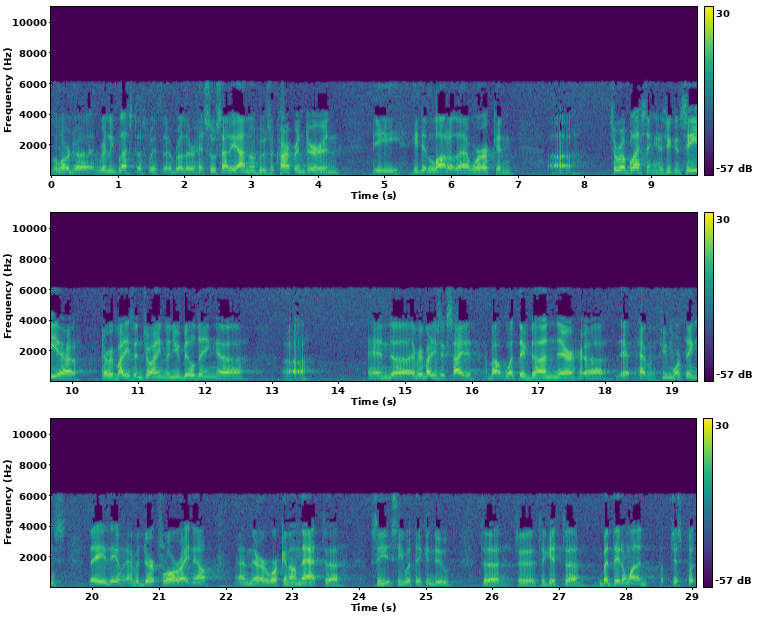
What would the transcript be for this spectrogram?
the Lord uh, really blessed us with uh, Brother Jesus Ariano, who's a carpenter, and he he did a lot of that work, and it's a real blessing. As you can see, everybody's enjoying the new building. And uh, everybody's excited about what they've done there. Uh, they have a few more things. They they have a dirt floor right now, and they're working on that. Uh, see see what they can do to to to get. Uh, but they don't want to just put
